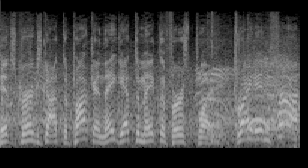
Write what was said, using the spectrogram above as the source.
Pittsburgh's got the puck, and they get to make the first play. Right in front.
